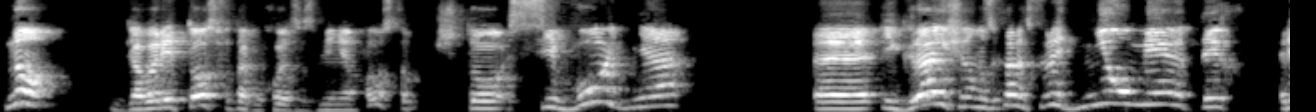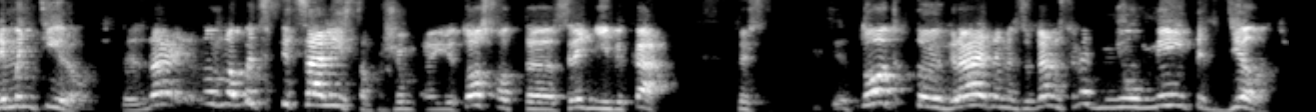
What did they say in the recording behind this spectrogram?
Но, говорит Тост, вот так выходит с изменением Тоста, что сегодня э, играющие на музыкальных инструментах не умеют их ремонтировать. То есть, да, нужно быть специалистом, причем и Тост вот э, средние века. То есть тот, кто играет на музыкальных инструментах, не умеет их делать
